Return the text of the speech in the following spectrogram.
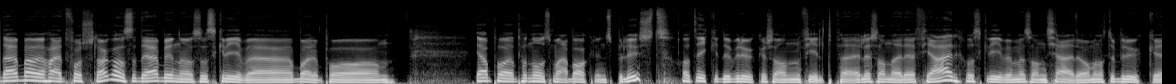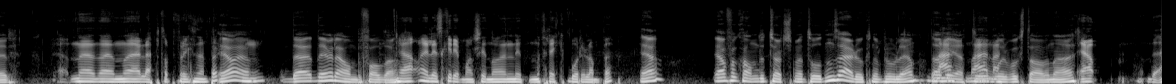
der bare har jeg et forslag. Altså det er å begynne også å skrive bare på ja, på, på noe som er bakgrunnsbelyst. At ikke du bruker sånn eller sånn der fjær og skriver med sånn tjære, men at du bruker En, en laptop, for eksempel? Ja, ja. Mm. Det, det vil jeg anbefale, da. Ja, eller skrivemaskin og en liten frekk borelampe. Ja. ja, for kan du touch-metoden, så er det jo ikke noe problem. Da Nei, vet nei, du nei. hvor bokstavene er. Ja. Det,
